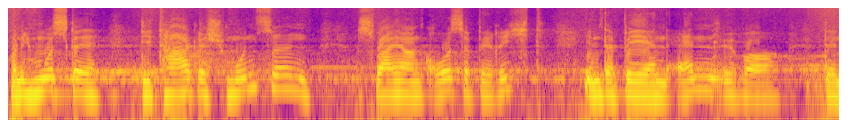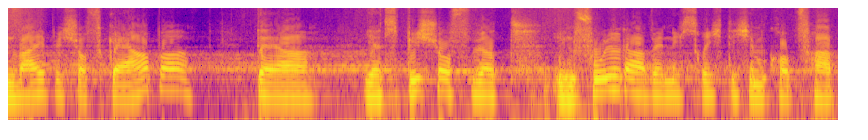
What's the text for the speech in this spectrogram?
Und ich musste die Tage schmunzeln. Es war ja ein großer Bericht in der BNN über den Weihbischof Gerber, der jetzt Bischof wird in Fulda, wenn ich es richtig im Kopf habe.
